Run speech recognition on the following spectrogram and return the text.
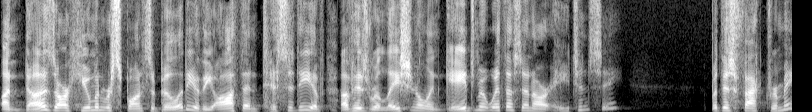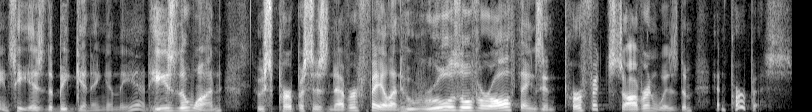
undoes our human responsibility or the authenticity of, of his relational engagement with us and our agency. But this fact remains He is the beginning and the end. He's the one whose purposes never fail and who rules over all things in perfect sovereign wisdom and purpose.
